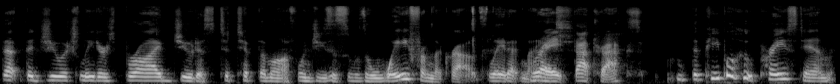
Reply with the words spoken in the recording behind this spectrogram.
that the Jewish leaders bribed Judas to tip them off when Jesus was away from the crowds late at night. Right, that tracks. The people who praised him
